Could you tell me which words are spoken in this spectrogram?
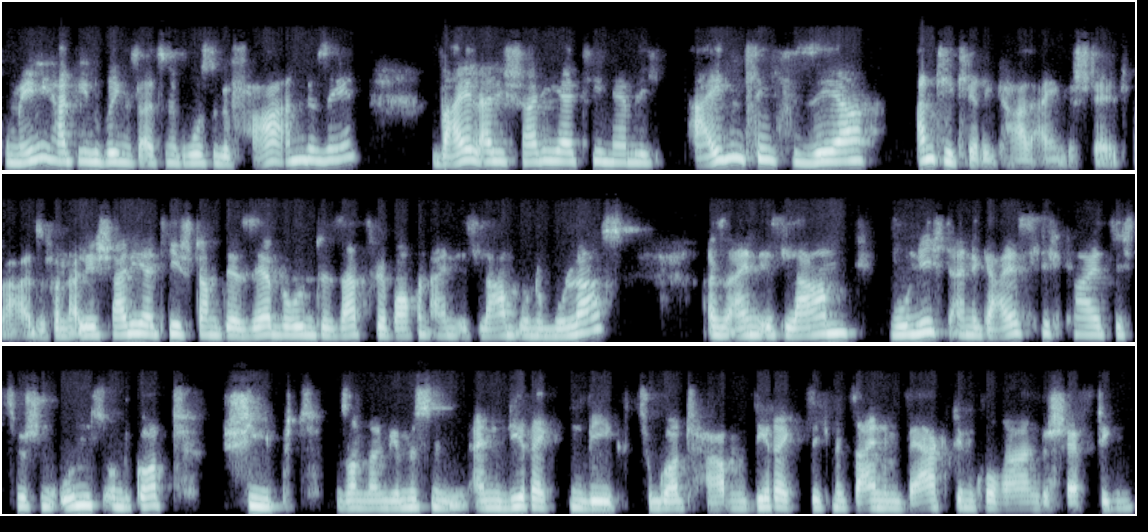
Khomeini hat ihn übrigens als eine große Gefahr angesehen, weil Ali Shadiati nämlich eigentlich sehr antiklerikal eingestellt war. Also von Ali Shadiati stammt der sehr berühmte Satz, wir brauchen einen Islam ohne Mullahs. Also einen Islam, wo nicht eine Geistlichkeit sich zwischen uns und Gott schiebt, sondern wir müssen einen direkten Weg zu Gott haben, direkt sich mit seinem Werk, dem Koran, beschäftigen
